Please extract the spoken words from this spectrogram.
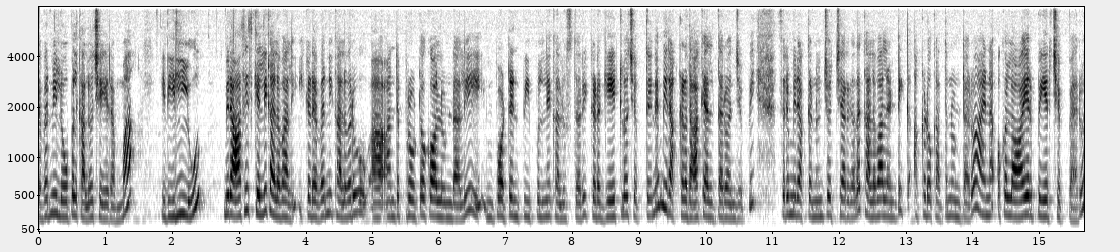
ఎవరిని లోపలికి అలో చేయరమ్మా ఇది ఇల్లు మీరు ఆఫీస్కి వెళ్ళి కలవాలి ఇక్కడ ఎవరిని కలవరు అంటే ప్రోటోకాల్ ఉండాలి ఇంపార్టెంట్ పీపుల్నే కలుస్తారు ఇక్కడ గేట్లో చెప్తేనే మీరు అక్కడ దాకా వెళ్తారు అని చెప్పి సరే మీరు అక్కడ నుంచి వచ్చారు కదా కలవాలంటే అక్కడ ఒక అతను ఉంటారు ఆయన ఒక లాయర్ పేరు చెప్పారు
